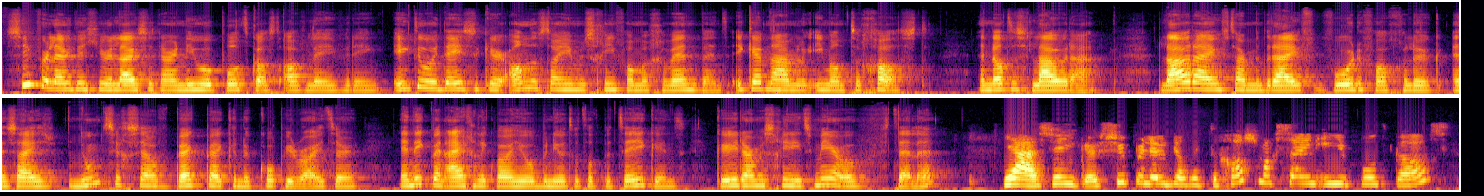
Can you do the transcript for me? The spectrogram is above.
Super leuk dat je weer luistert naar een nieuwe podcast aflevering. Ik doe het deze keer anders dan je misschien van me gewend bent. Ik heb namelijk iemand te gast. En dat is Laura. Laura heeft haar bedrijf Woorden van Geluk. En zij noemt zichzelf backpackende copywriter. En ik ben eigenlijk wel heel benieuwd wat dat betekent. Kun je daar misschien iets meer over vertellen? Ja, zeker. Superleuk dat ik te gast mag zijn in je podcast.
